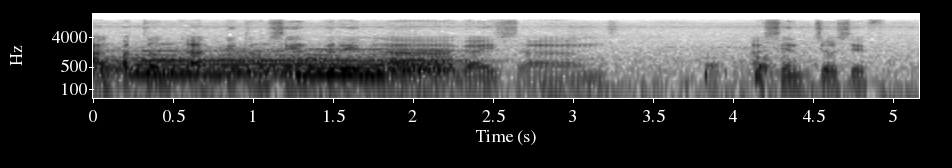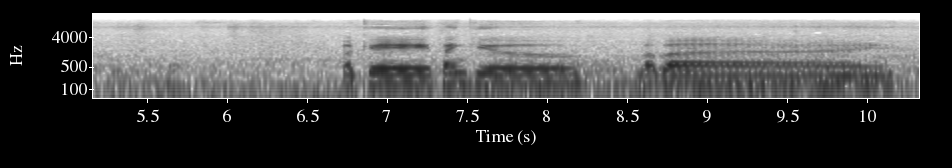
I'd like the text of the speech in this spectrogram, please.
ang patron ang patron saint diri mga guys ang ang Saint Joseph Okay, thank you. Bye-bye.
